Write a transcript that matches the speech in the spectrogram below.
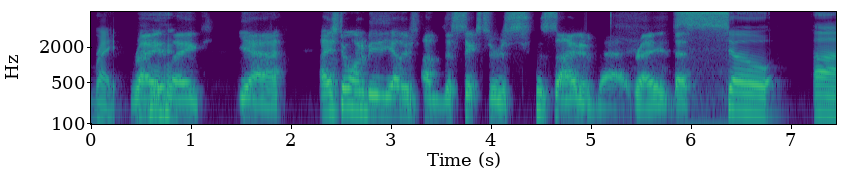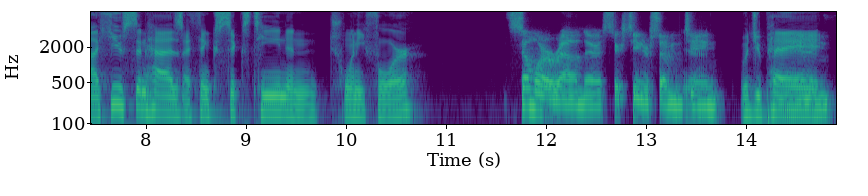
Right. right? like, yeah, I just don't want to be the other on the Sixers side of that, right? That's so uh, Houston has I think 16 and 24. Somewhere around there, sixteen or seventeen. Would you pay? And-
